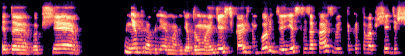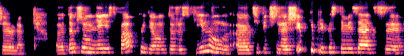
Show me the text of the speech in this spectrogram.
это вообще не проблема, я думаю, есть в каждом городе. Если заказывать, так это вообще дешевле. Э, также у меня есть папка, я вам тоже скинул, э, типичные ошибки при кастомизации,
